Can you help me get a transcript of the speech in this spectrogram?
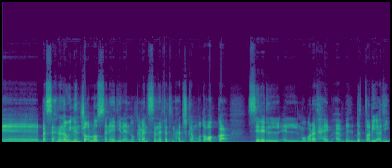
آه، بس إحنا ناويين إن شاء الله السنة دي لأنه كمان السنة اللي فاتت محدش كان متوقع سير ال- المباريات هيبقى بال- بالطريقة دي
